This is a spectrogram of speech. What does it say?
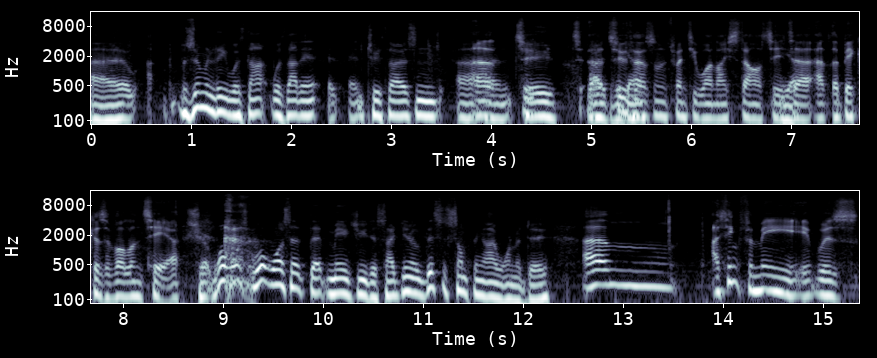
Uh, presumably, was that was that in, in 2000 uh, uh, two, uh, 2021? I started yeah. Uh, at the BIC as a volunteer. Sure. What was what was it that made you decide? You know, this is something I want to do. Um, I think for me, it was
